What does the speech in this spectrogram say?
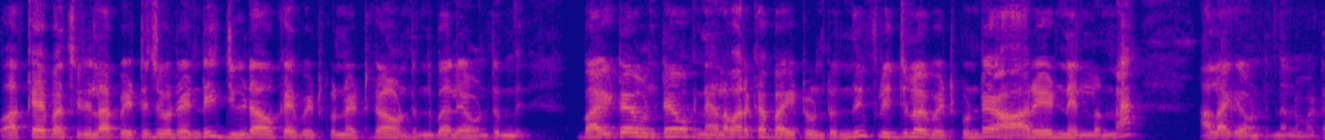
వాక్కాయ పచ్చడి ఇలా పెట్టి చూడండి. జీడావకాయ పెట్టుకున్నట్టుగా ఉంటుంది భలే ఉంటుంది. బయట ఉంటే ఒక నెల వరకు బయట ఉంటుంది. ఫ్రిడ్జ్లో పెట్టుకుంటే ఆరేడు నెలలున్నా అలాగే ఉంటుందన్నమాట.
